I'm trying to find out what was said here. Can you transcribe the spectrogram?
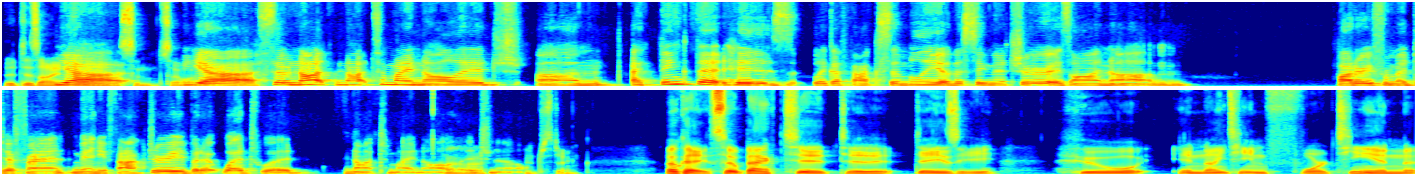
the design yeah, drawings and so on. Yeah, so not not to my knowledge. Um, I think that his like a facsimile of a signature is on um, pottery from a different manufactory, but at Wedgwood, not to my knowledge. Uh, no. Interesting. Okay, so back to, to Daisy, who in 1914,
